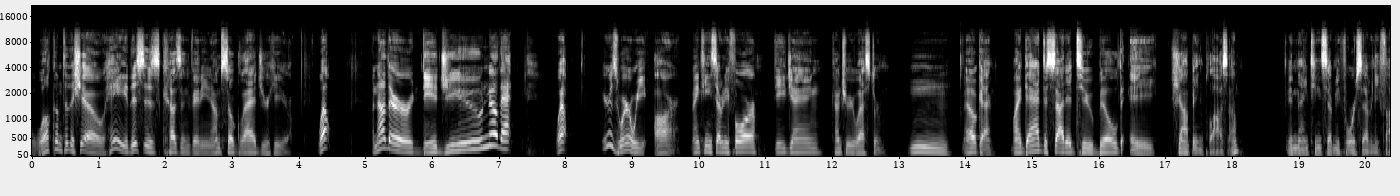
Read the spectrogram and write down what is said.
Welcome to the show. Hey, this is Cousin Vinny, and I'm so glad you're here. Well, another Did You Know That? Well, here's where we are 1974, DJing country western. Hmm, okay. My dad decided to build a shopping plaza in 1974 75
